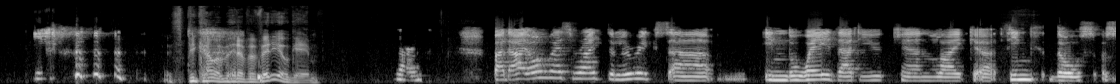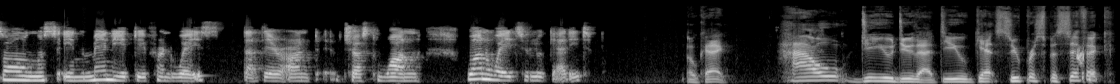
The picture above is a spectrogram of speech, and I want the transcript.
it's become a bit of a video game. Right. But I always write the lyrics uh, in the way that you can like uh, think those songs in many different ways. That there aren't just one one way to look at it. Okay. How do you do that? Do you get super specific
